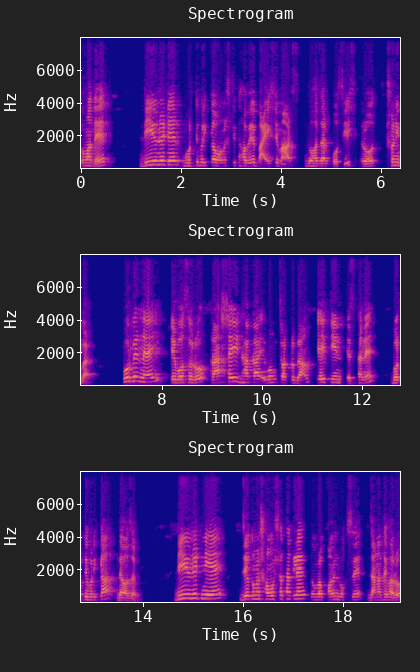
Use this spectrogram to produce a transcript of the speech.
তোমাদের ডি ইউনিটের ভর্তি পরীক্ষা অনুষ্ঠিত হবে বাইশে মার্চ দু রোজ শনিবার। পূর্বের ন্যায় এবছরও রাজশাহী, ঢাকা এবং চট্টগ্রাম এই তিন স্থানে ভর্তি পরীক্ষা দেওয়া যাবে। ডি ইউনিট নিয়ে যে কোনো সমস্যা থাকলে তোমরা কমেন্ট বক্সে জানাতে পারো।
